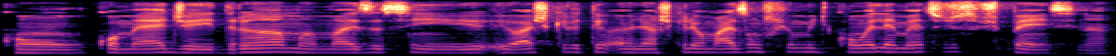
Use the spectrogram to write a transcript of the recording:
com comédia e drama, mas assim, eu acho que ele tem, eu acho que ele é mais um filme com elementos de suspense, né?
